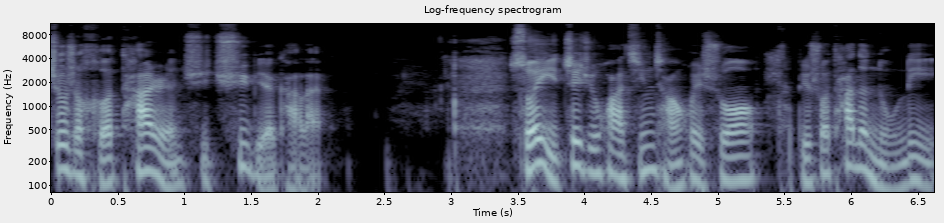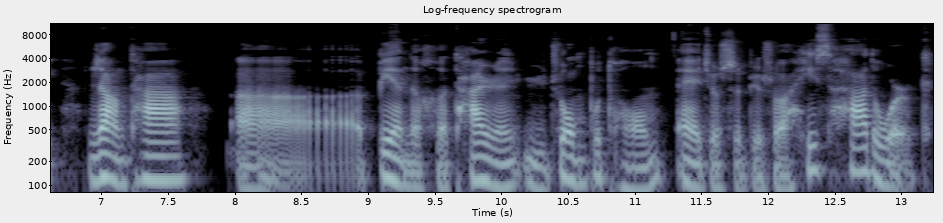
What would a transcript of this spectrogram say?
就是和他人去区别开来。所以这句话经常会说，比如说他的努力让他呃变得和他人与众不同，哎，就是比如说 his hard work，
